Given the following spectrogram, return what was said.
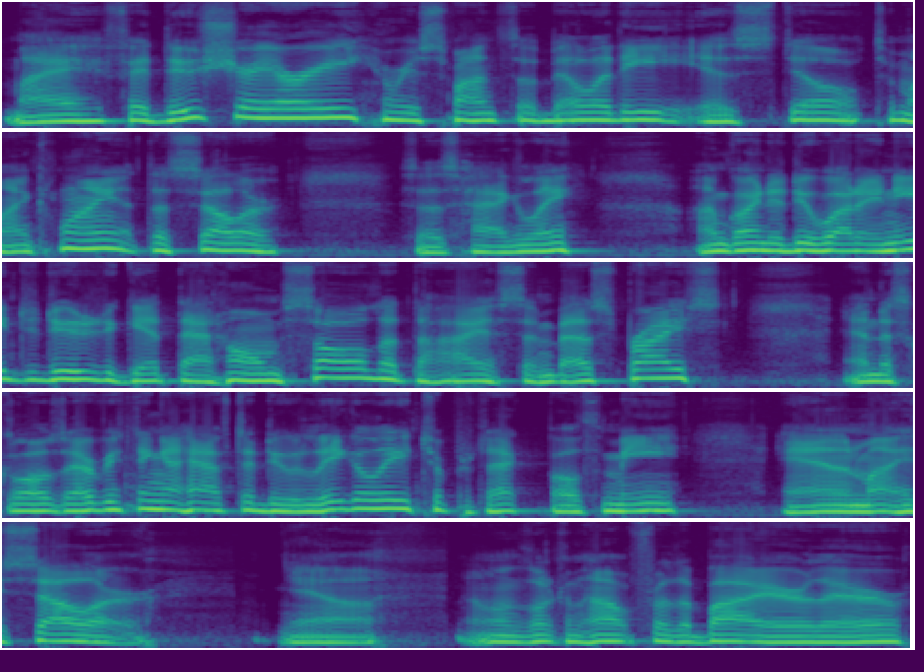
My fiduciary responsibility is still to my client, the seller, says Hagley. I'm going to do what I need to do to get that home sold at the highest and best price and disclose everything I have to do legally to protect both me and my seller. Yeah, no one's looking out for the buyer there,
